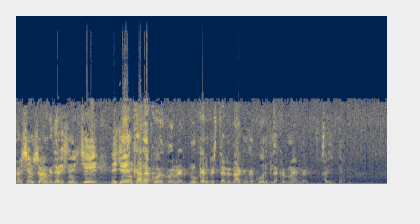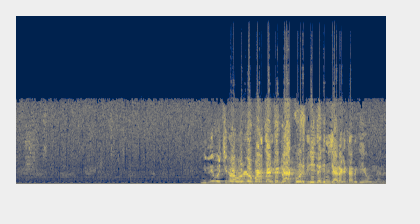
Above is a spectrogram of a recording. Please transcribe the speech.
నరసింహస్వామికి దర్శనం ఇచ్చి నీకేం కాదా కోరిక అన్నాడు. నువ్వు కనిపిస్తాడు నాకు ఇంకా కోరికలు ఎక్కడున్నాయన్నాడు. అది జ్ఞానం నువ్వే వచ్చి నా ఒళ్ళో పడతాంటే నా కోరిక నీ దగ్గర నుంచి అడగటానికి ఏముందని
